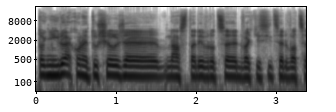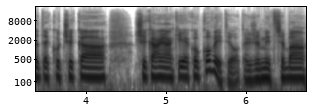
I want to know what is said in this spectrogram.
to nikdo jako netušil, že nás tady v roce 2020 jako čeká, čeká nějaký jako covid, jo. Takže my třeba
